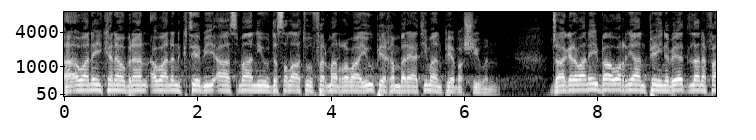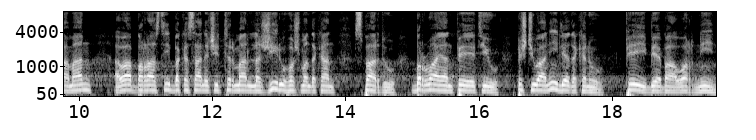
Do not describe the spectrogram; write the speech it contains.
ئەوانەی کەناوبران ئەوانن کتێبی ئاسمانی و دەسەڵات و فەرمان ڕەوایی و پێغەمبەرەتیمان پێبەخشیون جاگەرەوانەی باوەڕیان پێی نەبێت لە نەفامان ئەوە بەڕاستی بە کەسانێکی ترمان لە ژیر و هۆشمەندەکان سپارد و بڕوایان پێیەتی و پشتیوانی لێ دەکەن و پێی بێباوەڕ نین.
